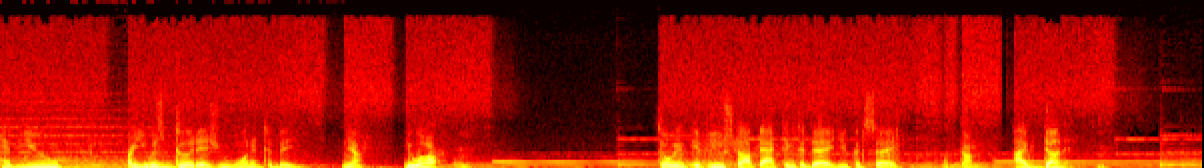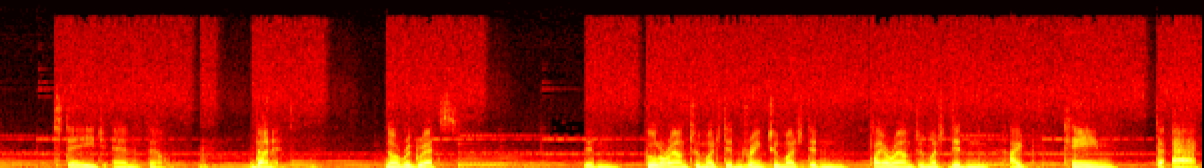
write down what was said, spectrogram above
Have you, are you as good as you wanted to be? Yeah. You are. So if, if you stopped acting today, you could say, I've done it. I've done it. Stage and film. Done it. No regrets. Didn't fool around too much, didn't drink too much, didn't play around too much, didn't. I came to act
